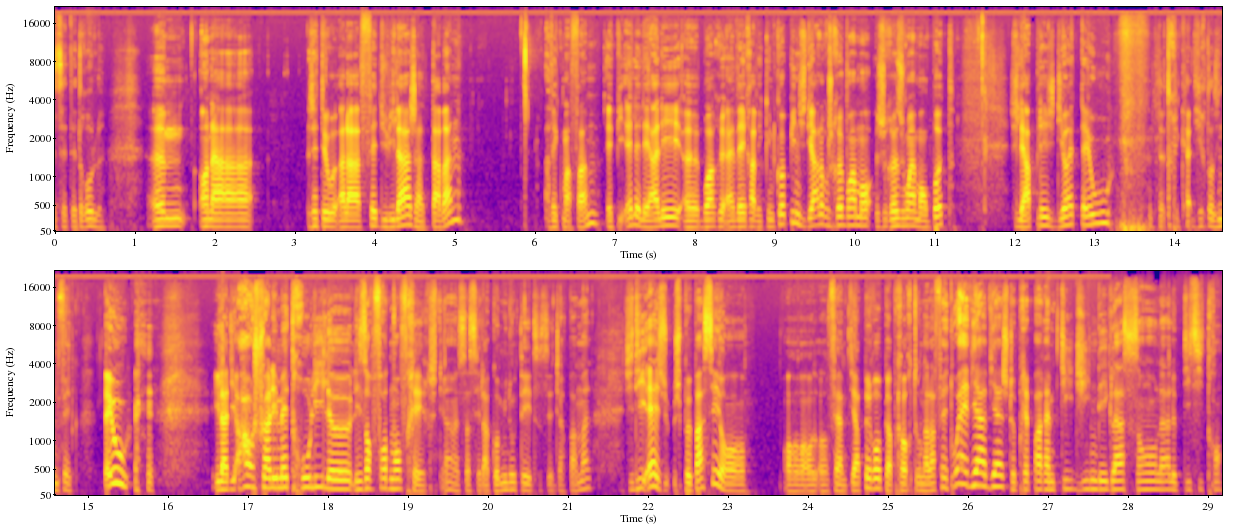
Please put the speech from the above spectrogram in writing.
C'était drôle. Euh, on a, j'étais à la fête du village à Tavannes avec ma femme, et puis elle, elle est allée euh, boire un verre avec une copine. Je dis alors je rejoins mon, je rejoins mon pote. Je l'ai appelé, je dis ouais t'es où? Le truc à dire dans une fête. T'es où? Il a dit ah je suis allé mettre au lit le- les enfants de mon frère. Je dis ah, ça c'est la communauté, ça c'est déjà pas mal. J'ai dit hey, je, peux passer on, on- on fait un petit apéro, puis après on retourne à la fête. Ouais, viens, viens, je te prépare un petit gin des glaçons, là, le petit citron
